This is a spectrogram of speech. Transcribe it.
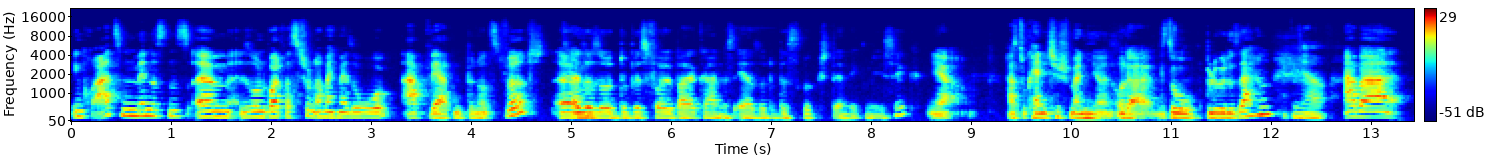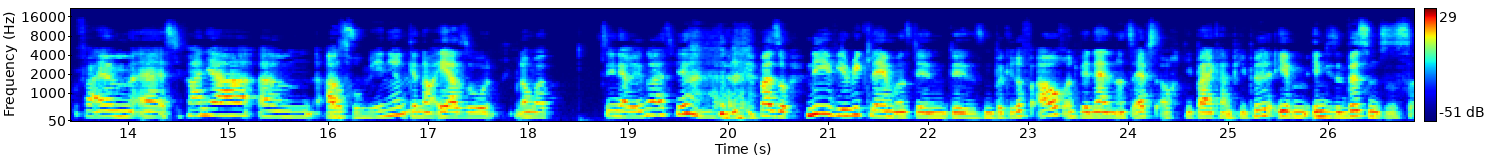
in Kroatien mindestens ähm, so ein Wort, was schon auch manchmal so abwertend benutzt wird. Ähm, Also so, du bist voll Balkan ist eher so, du bist rückständig mäßig. ja, hast du keine Tischmanieren oder so blöde Sachen. Ja. Aber vor allem äh, Stefania ähm, Aus Rumänien. genau eher so nochmal zehn Jahre jünger als wir, war so, nee, wir reclaimen uns den, diesen Begriff auch und wir nennen uns selbst auch die Balkan People, eben in diesem Wissen, dass es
